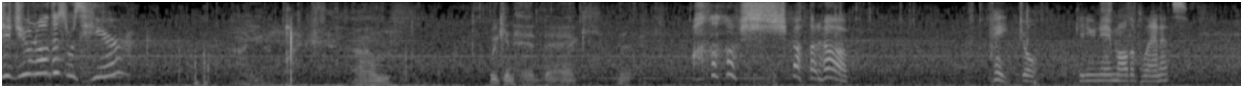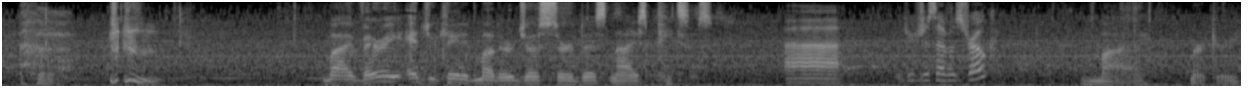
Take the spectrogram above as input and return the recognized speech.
Did you know this was here? Oh. Um, we can head back. Oh, shut up. Hey, Joel, can you name all the planets? My very educated mother just served us nice pizzas. Uh, did you just have a stroke? My Mercury,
